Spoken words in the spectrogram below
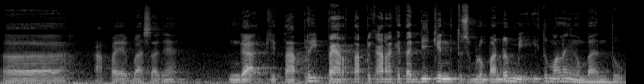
eh, apa ya bahasanya nggak kita prepare tapi karena kita bikin itu sebelum pandemi itu malah yang ngebantu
